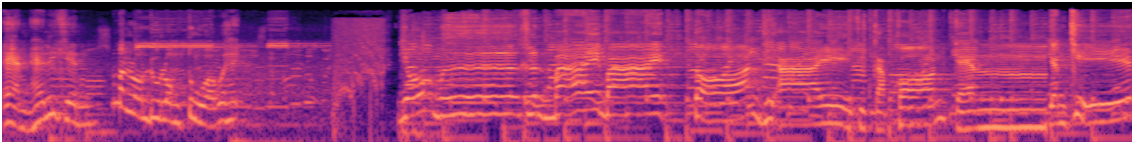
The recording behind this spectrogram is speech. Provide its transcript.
and แฮร์รี่เคนมันลงดูลงตัวเว้ย ยกมือขึ้น bye bye ตอนที่อายที่กลับขอนแก่น ยังคิด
